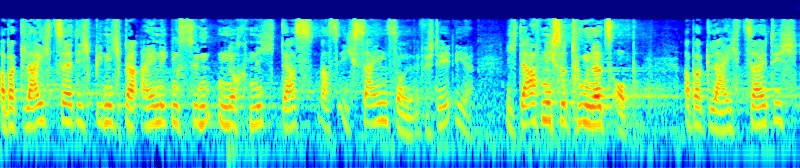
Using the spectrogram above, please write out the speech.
aber gleichzeitig bin ich bei einigen Sünden noch nicht das, was ich sein sollte. Versteht ihr? Ich darf nicht so tun, als ob. Aber gleichzeitig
